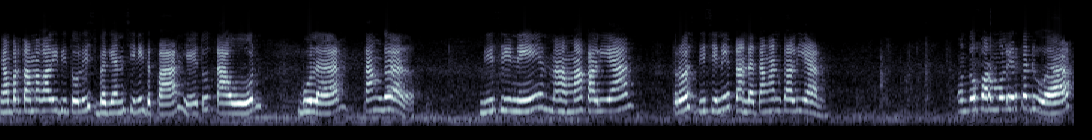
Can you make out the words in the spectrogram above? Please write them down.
Yang pertama kali ditulis bagian sini depan yaitu tahun, bulan, tanggal. Di sini nama kalian, terus di sini tanda tangan kalian. Untuk formulir kedua,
